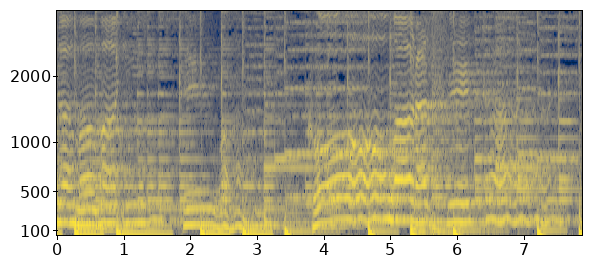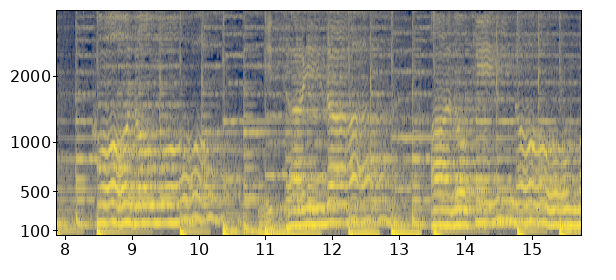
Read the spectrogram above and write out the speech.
がまま言っては困らせた子供みたいなあの日の前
